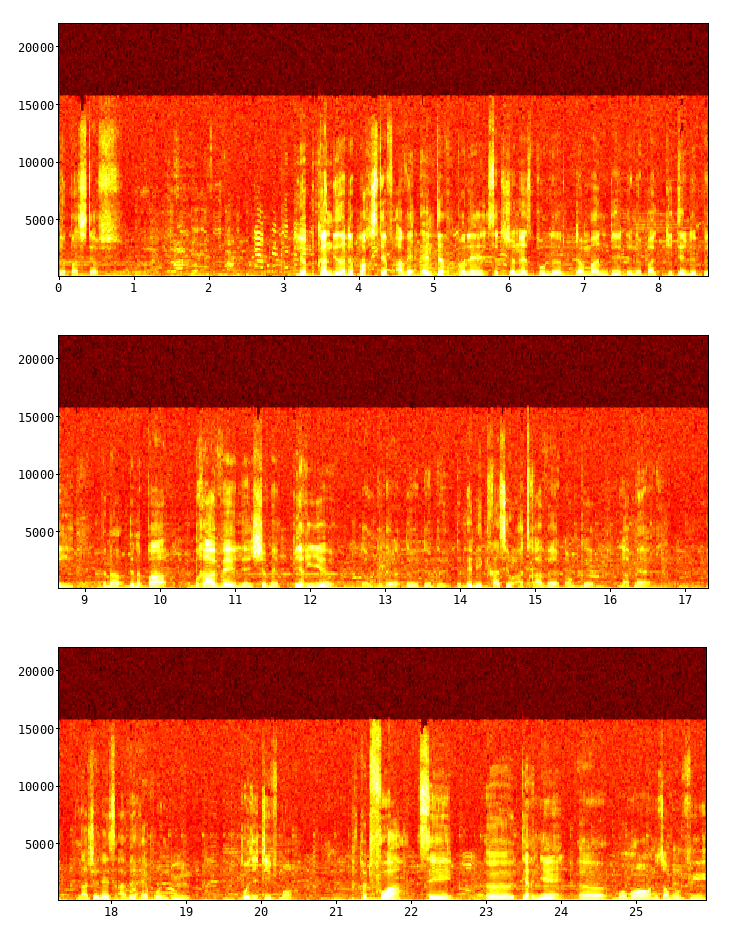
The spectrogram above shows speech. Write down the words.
de PASTEF. Le candidat de PASTEF avait interpellé cette jeunesse pour leur demander de ne pas quitter le pays, de ne, pas braver les chemins périlleux de, de, l'émigration à travers donc, euh, la mer. La jeunesse avait répondu positivement. Toutefois, ces euh, derniers euh, moments, nous avons vu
